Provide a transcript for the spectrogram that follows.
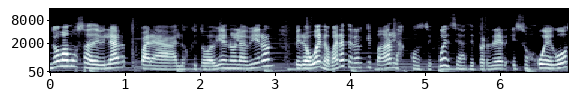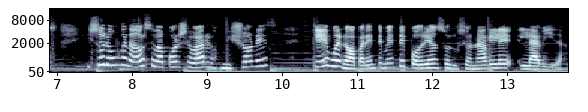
no vamos a develar para los que todavía no la vieron, pero bueno, van a tener que pagar las consecuencias de perder esos juegos y solo un ganador se va a poder llevar los millones que, bueno, aparentemente podrían solucionarle la vida.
